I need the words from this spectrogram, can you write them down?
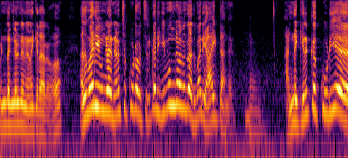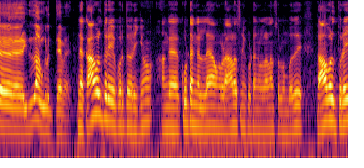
பிண்டங்கள்னு நினைக்கிறாரோ அது மாதிரி இவங்களை நினச்சி கூட வச்சிருக்காரு. இவங்களும் வந்து அது மாதிரி ஆயிட்டாங்க. அன்னைக்கு இருக்கக்கூடிய இதுதான் அவங்களுக்கு தேவை. இந்த காவல்துறையை பொறுத்த வரைக்கும் அங்கே கூட்டங்களில் அவங்களோட ஆலோசனை கூட்டங்கள்லாம் சொல்லும்போது காவல்துறை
